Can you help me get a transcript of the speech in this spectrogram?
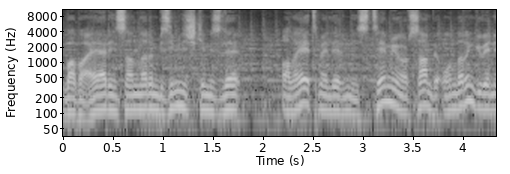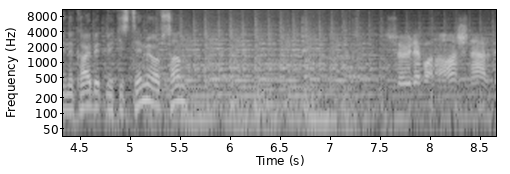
Baba eğer insanların bizim ilişkimizle alay etmelerini istemiyorsan ve onların güvenini kaybetmek istemiyorsan... Söyle bana Anş nerede?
